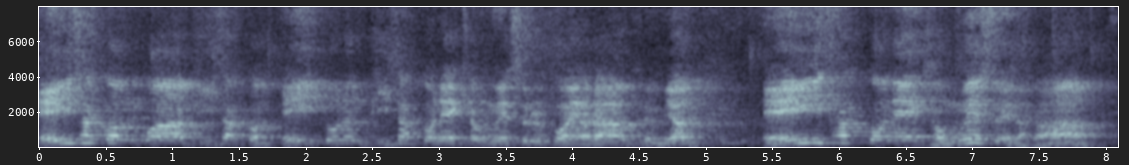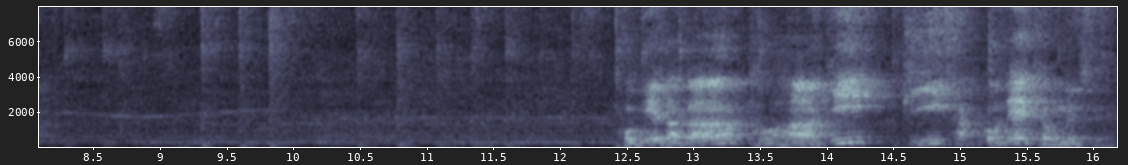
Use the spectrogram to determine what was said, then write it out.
A 사건과 B 사건, A 또는 B 사건의 경우의 수를 구하여라. 그러면 A 사건의 경우의 수에다가 거기에다가 더하기 B 사건의 경우의 수예요.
